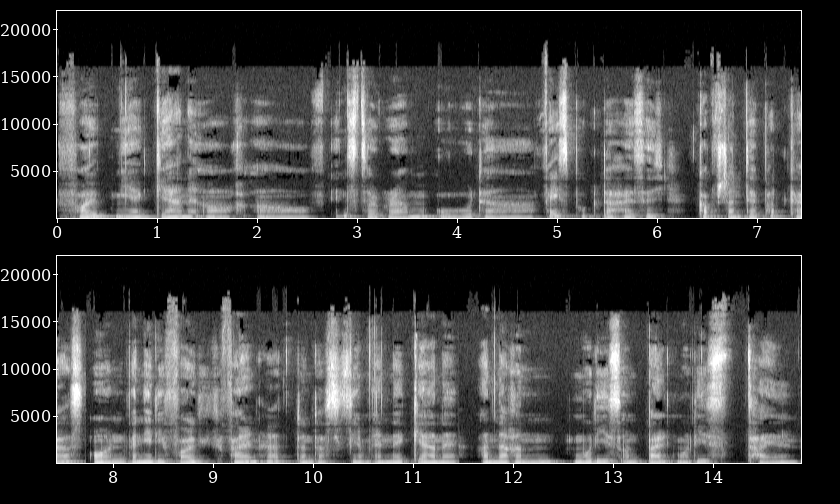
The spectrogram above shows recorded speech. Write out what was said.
Folgt mir gerne auch auf Instagram oder Facebook, da heiße ich Kopfstand der Podcast. Und wenn dir die Folge gefallen hat, dann darfst du sie am Ende gerne anderen Modis und Bald-Modis teilen.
